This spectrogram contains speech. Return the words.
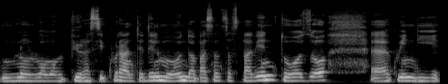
non l'uomo più rassicurante del mondo, abbastanza spaventoso, eh, quindi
